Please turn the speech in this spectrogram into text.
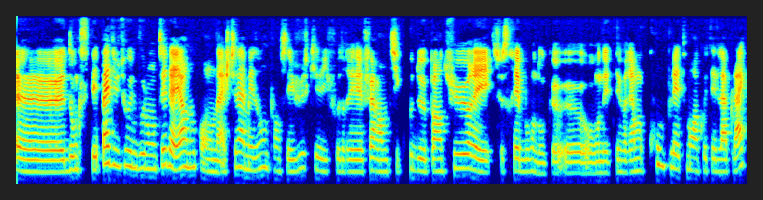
Euh, donc c'était pas du tout une volonté. D'ailleurs, nous, quand on a acheté la maison, on pensait juste qu'il faudrait faire un petit coup de peinture et que ce serait bon. Donc on était vraiment complètement à côté de la plaque.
